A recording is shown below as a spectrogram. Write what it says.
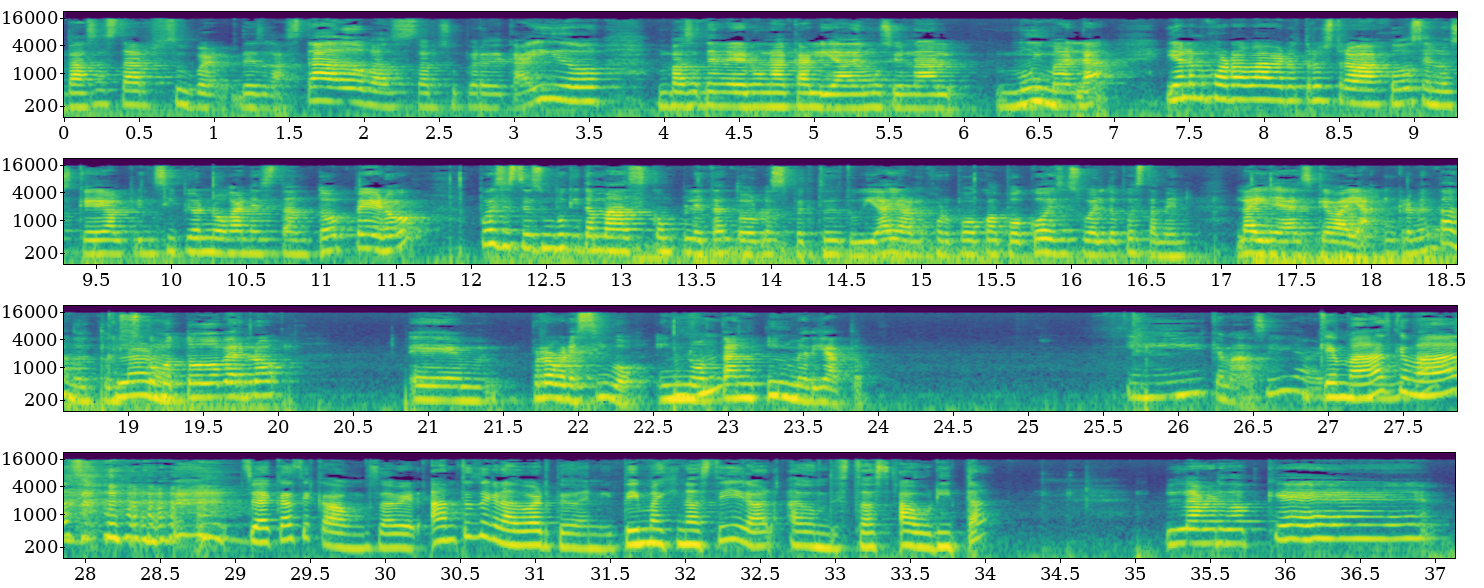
vas a estar súper desgastado, vas a estar súper decaído, vas a tener una calidad emocional muy mala y a lo mejor va a haber otros trabajos en los que al principio no ganes tanto, pero pues estés un poquito más completa en todos los aspectos de tu vida y a lo mejor poco a poco ese sueldo pues también la idea es que vaya incrementando. Entonces como todo verlo em, progresivo y no tan inmediato. ¿Y qué más? ¿Qué más? ¿Qué más? ya casi acabamos. A ver, antes de graduarte, Dani, ¿te imaginaste llegar a donde estás ahorita? La verdad que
